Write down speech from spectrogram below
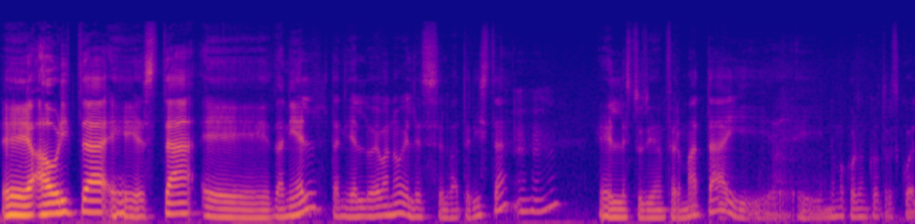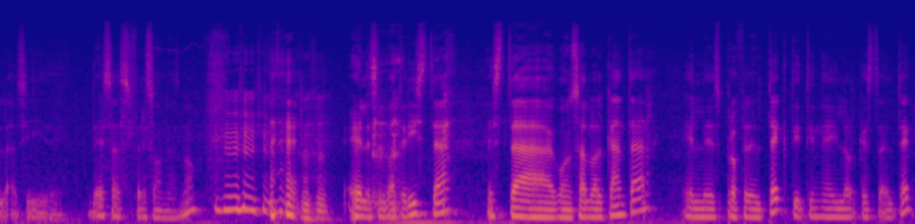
eh, ahorita eh, está eh, Daniel, Daniel Luébano, él es el baterista. Él estudió en Fermata y, eh, y no me acuerdo en qué otra escuela, así de, de esas personas, ¿no? Él es el baterista. Está Gonzalo Alcántar. Él es profe del TEC y tiene ahí la orquesta del TEC.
